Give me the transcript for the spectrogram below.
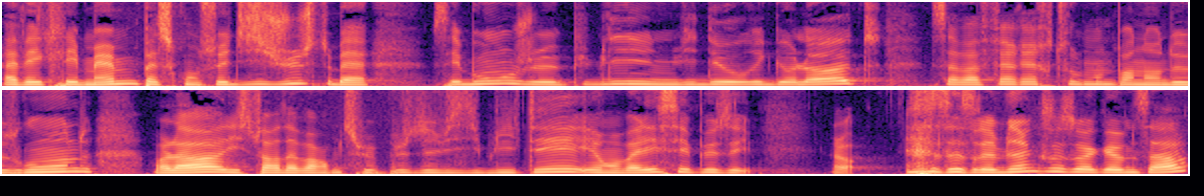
avec les mêmes parce qu'on se dit juste bah, c'est bon, je publie une vidéo rigolote, ça va faire rire tout le monde pendant deux secondes, voilà, histoire d'avoir un petit peu plus de visibilité et on va laisser peser. Alors, ça serait bien que ce soit comme ça,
